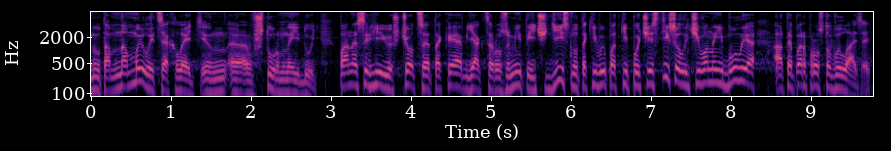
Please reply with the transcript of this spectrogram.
ну там на милицях ледь в штурм не йдуть. Пане Сергію, що це таке? Як це розуміти? І чи дійсно такі випадки почастішали, чи вони і були, а тепер просто вилазять?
